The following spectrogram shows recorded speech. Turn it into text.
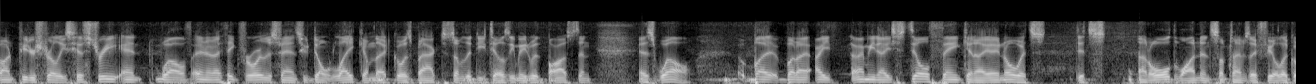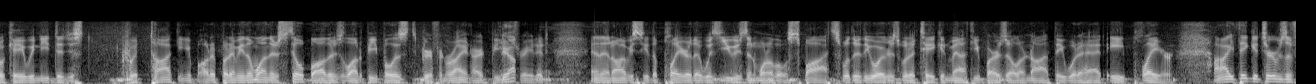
on Peter Chiarelli's history, and well, and I think for Oilers fans who don't like him, that goes back to some of the details he made with Boston as well. But but I I, I mean I still think, and I, I know it's it's an old one, and sometimes I feel like okay, we need to just quit talking about it. But I mean, the one that still bothers a lot of people is Griffin Reinhart being Yep. traded, and then obviously the player that was used in one of those spots. Whether the Oilers would have taken Mathew Barzal or not, they would have had a player. I think in terms of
